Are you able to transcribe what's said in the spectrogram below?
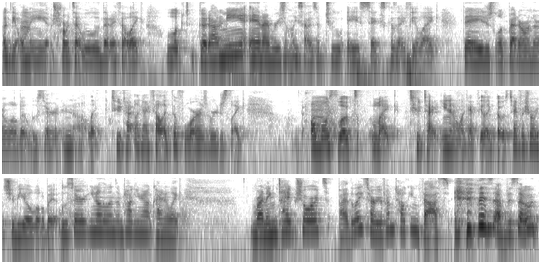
like the only shorts at Lulu that I felt like looked good on me. And I recently sized up to a six because I feel like they just look better when they're a little bit looser and not like too tight. Like I felt like the fours were just like almost looked like too tight. You know, like I feel like those type of shorts should be a little bit looser. You know the ones I'm talking about, kind of like running type shorts. By the way, sorry if I'm talking fast in this episode.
